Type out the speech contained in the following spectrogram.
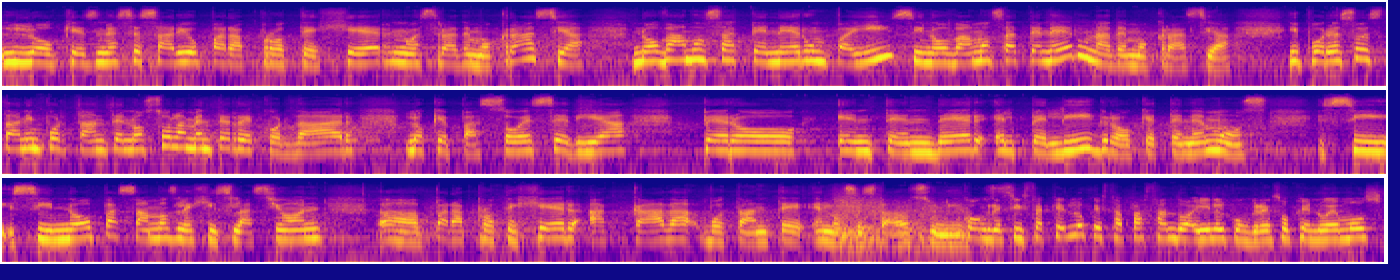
lo que es necesario para proteger nuestra democracia, no vamos a tener un país y no vamos a tener una democracia. Y por eso es tan importante no solamente recordar lo que pasó ese día, pero entender el peligro que tenemos si, si no pasamos legislación uh, para proteger a cada votante en los Estados Unidos. Congresista, ¿qué es lo que está pasando ahí en el Congreso que no hemos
